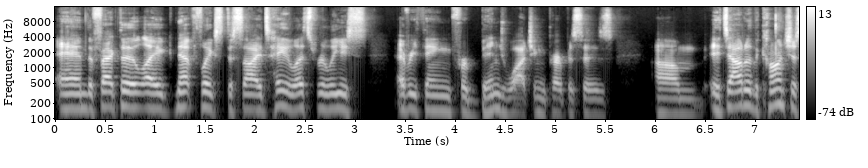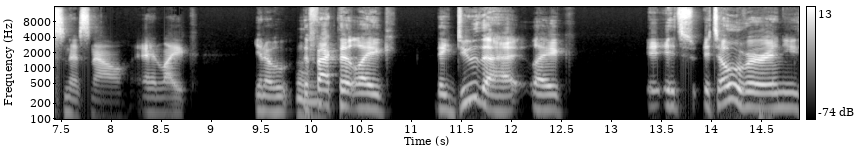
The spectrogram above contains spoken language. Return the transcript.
and the fact that like Netflix decides, hey, let's release everything for binge watching purposes um it's out of the consciousness now and like you know the Mhm. fact that like they do that, like it, it's it's over, and you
